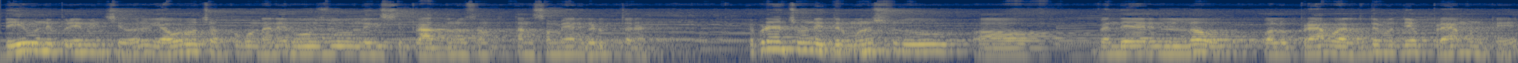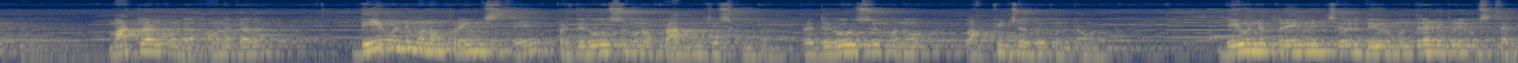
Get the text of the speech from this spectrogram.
దేవుణ్ణి ప్రేమించేవారు ఎవరో చెప్పకుండానే రోజు లెగిసి ప్రార్థన సం- తన సమయాన్ని గడుపుతారండి ఎప్పుడైనా చూడండి ఇద్దరు మనుషులు వెందయారిలో వాళ్ళు ప్రేమ ఇద్దరి మధ్య ప్రేమ ఉంటే మాట్లాడుకుంటారు. అవును కదా? దేవుణ్ణి మనం ప్రేమిస్తే ప్రతిరోజు మనం ప్రార్థన చేసుకుంటాం. ప్రతిరోజు మనం వాక్యం చదువుకుంటాం. దేవుణ్ణి ప్రేమించేవారు దేవుని మందిరాన్ని ప్రేమిస్తారు.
